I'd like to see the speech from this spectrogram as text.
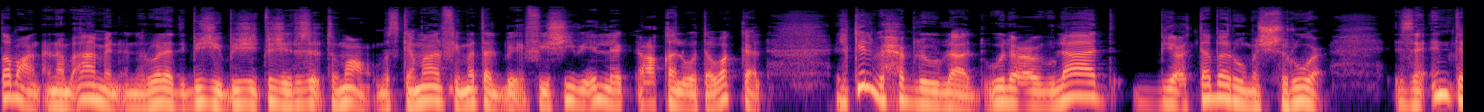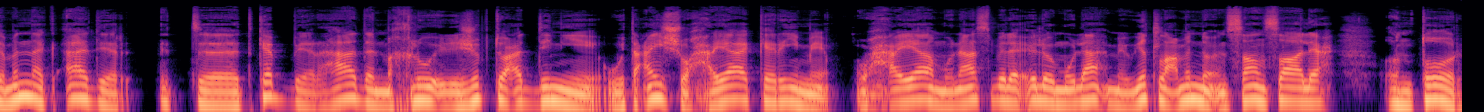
طبعا أنا بآمن إنه الولد بيجي بيجي بيجي رزقته معه بس كمان في مثل في شيء بيقول لك اعقل وتوكل. الكل بيحب الأولاد والأولاد بيعتبروا مشروع. إذا أنت منك قادر تكبر هذا المخلوق اللي جبته على الدنيا وتعيشه حياة كريمة وحياة مناسبة له ملائمة ويطلع منه إنسان صالح انطور.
